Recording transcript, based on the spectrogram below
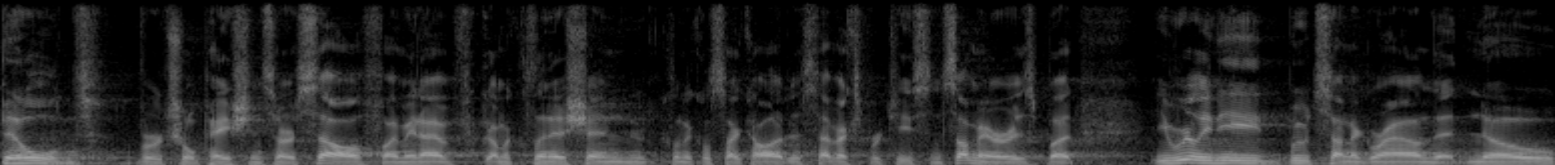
build virtual patients ourselves. I mean, I've, I'm a clinician, clinical psychologist, have expertise in some areas, but you really need boots on the ground that know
